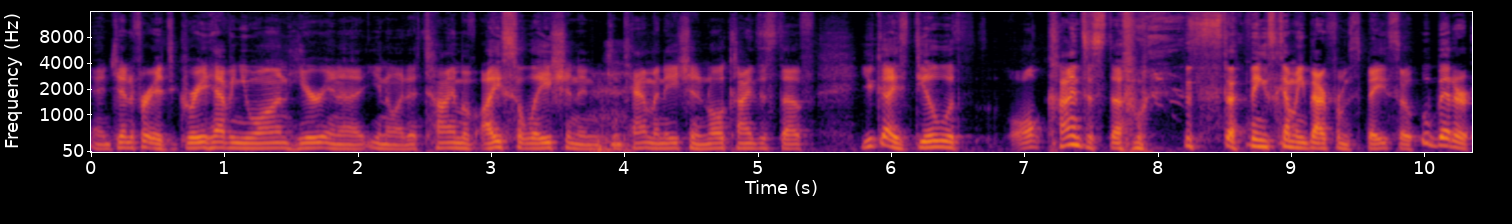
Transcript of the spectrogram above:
And Jennifer, it's great having you on here in a you know at a time of isolation and contamination and all kinds of stuff. You guys deal with all kinds of stuff with things coming back from space. So who better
